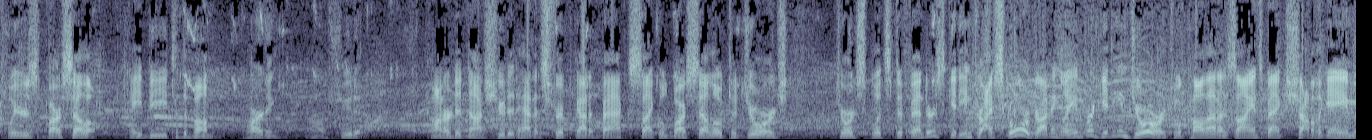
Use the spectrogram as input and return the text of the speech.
Clears Barcelo. AB to the bump. Harding. Oh, shoot it. Connor did not shoot it, had it stripped, got it back, cycled Barcelo to George. George splits defenders. Gideon drive score. Driving lane for Gideon George. We'll call that a Zions Bank shot of the game.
